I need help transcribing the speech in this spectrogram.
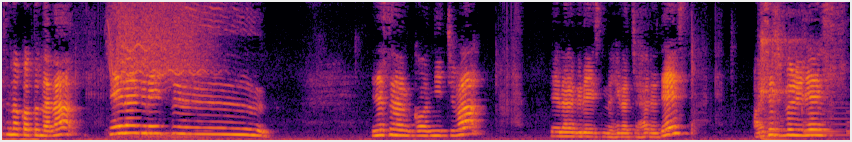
ツのことなら、テーラーグレイス皆さん、こんにちは。テーラーグレイスの東春です。お久しぶりです。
